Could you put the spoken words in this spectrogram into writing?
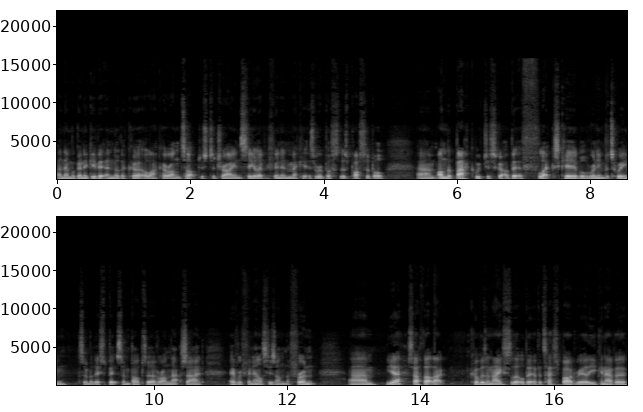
and then we're going to give it another coat of lacquer on top just to try and seal everything and make it as robust as possible. Um, on the back we've just got a bit of flex cable running between some of this bits and bobs over on that side. Everything else is on the front. Um, yeah, so I thought that covers a nice little bit of a test board really. You can have a,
